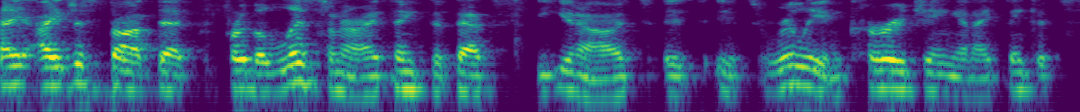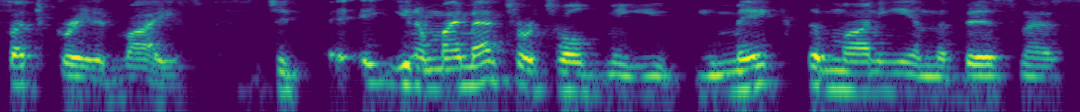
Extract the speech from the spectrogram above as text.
I, I, just thought that for the listener, I think that that's you know it's it's it's really encouraging, and I think it's such great advice. To eh, you know, my mentor told me you you make the money in the business,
